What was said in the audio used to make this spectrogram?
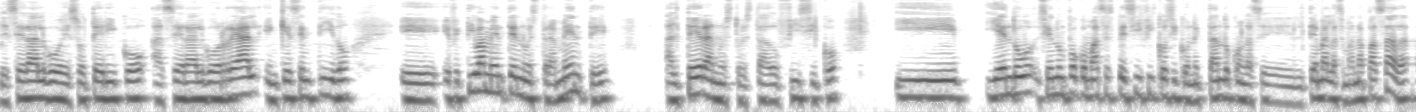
de ser algo esotérico, a ser algo real. ¿En qué sentido? Eh, efectivamente nuestra mente altera nuestro estado físico y yendo, siendo un poco más específicos y conectando con el tema de la semana pasada,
